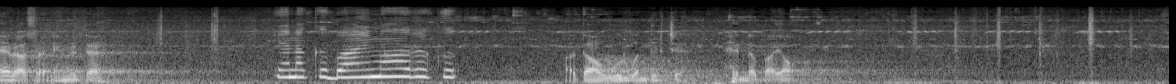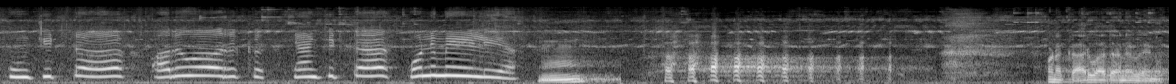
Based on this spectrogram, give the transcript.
ஏன் ராசா நின்றுட்ட எனக்கு பயமா இருக்கு. அதான் ஊர் வந்துடுச்சு. என்ன பயம்? உன்கிட்ட அருவா இருக்கு. என்கிட்ட ஒண்ணுமே இல்லையா. ம். உனக்கு அருவா தானே வேணும்.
